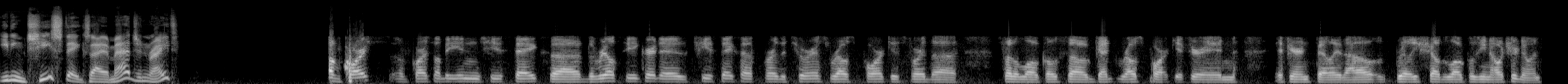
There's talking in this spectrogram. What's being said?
eating cheesesteaks, I imagine, right? Of course, of course, I'll be eating cheesesteaks. Uh, the real secret is cheesesteaks are for the tourists. Roast pork is for the for the locals. So get roast pork if you're in if you're in Philly. That'll really show the locals you know what you're doing.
